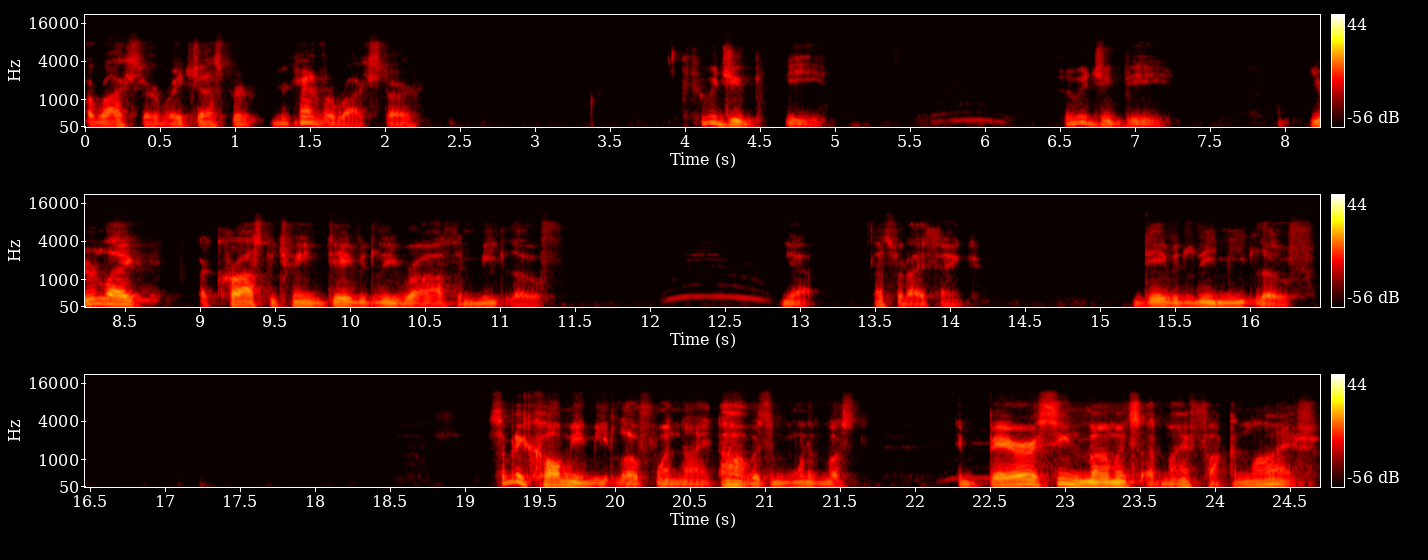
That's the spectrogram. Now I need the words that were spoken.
a rock star, right, Jasper? You're kind of a rock star. Who would you be? Who would you be? You're like a cross between David Lee Roth and Meatloaf. Yeah, that's what I think. David Lee Meatloaf. Somebody called me Meatloaf one night. Oh, it was one of the most embarrassing moments of my fucking life.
